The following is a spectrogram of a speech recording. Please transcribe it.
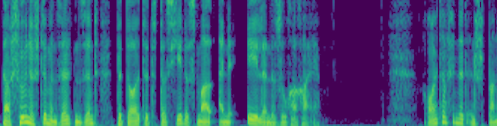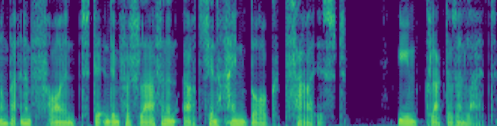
Da schöne Stimmen selten sind, bedeutet das jedes Mal eine elende Sucherei. Reuter findet Entspannung bei einem Freund, der in dem verschlafenen Örtchen Hainburg Pfarrer ist. Ihm klagt er sein Leid.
